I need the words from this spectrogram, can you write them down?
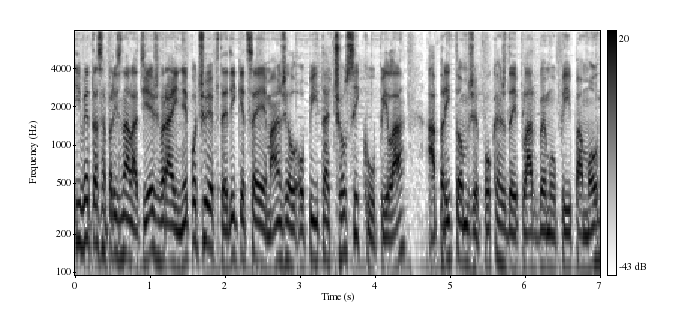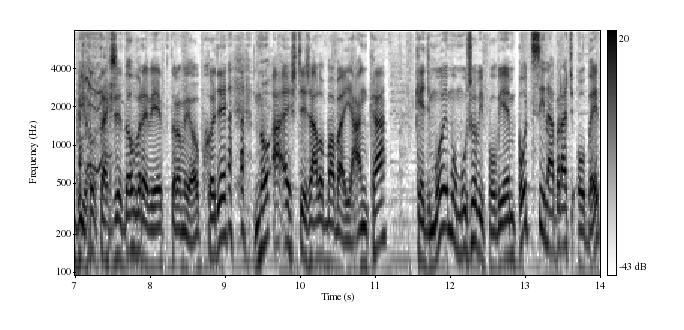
Iveta sa priznala tiež vraj nepočuje vtedy, keď sa jej manžel opýta, čo si kúpila a pritom, že po každej platbe mu pípa mobil, takže dobre vie, v ktorom je obchode. No a ešte žalobaba Janka, keď môjmu mužovi poviem, poď si nabrať obed,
